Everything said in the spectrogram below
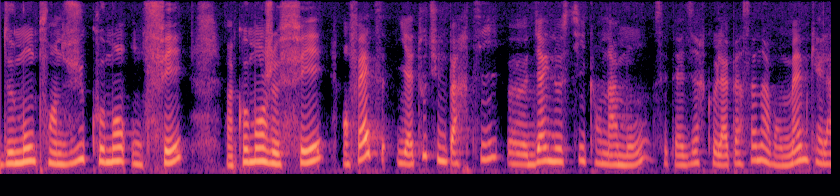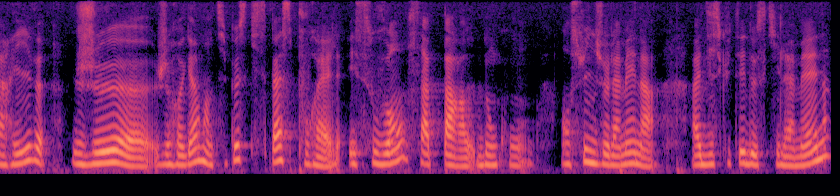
de mon point de vue, comment on fait, comment je fais. En fait, il y a toute une partie euh, diagnostic en amont, c'est-à-dire que la personne, avant même qu'elle arrive, euh, je, regarde un petit peu ce qui se passe pour elle. Et souvent, ça parle. Donc ensuite, je l'amène à, discuter de ce qui l'amène.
